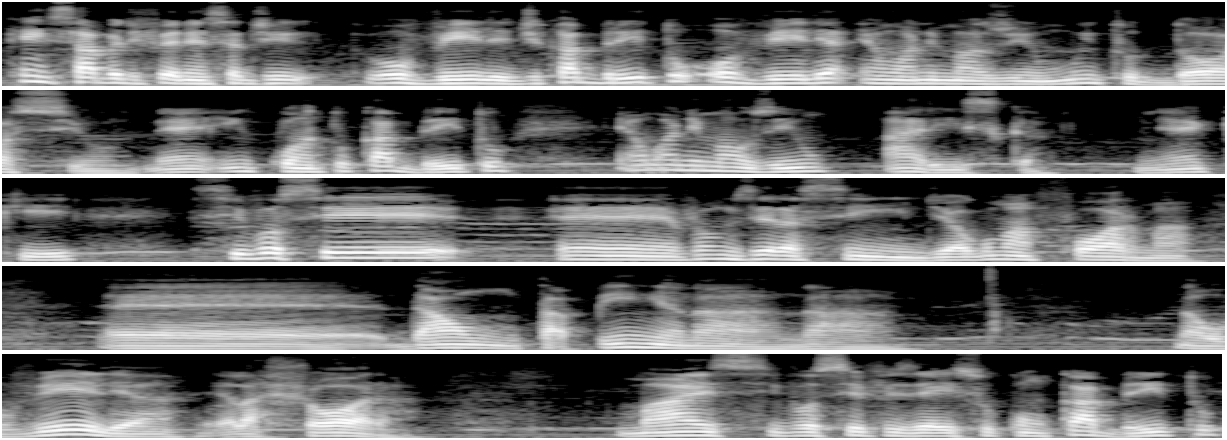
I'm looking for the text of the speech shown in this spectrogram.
quem sabe a diferença de ovelha e de cabrito? Ovelha é um animalzinho muito dócil, né? Enquanto o cabrito é um animalzinho arisca, né? Que se você, é, vamos dizer assim, de alguma forma é, dá um tapinha na, na, na ovelha, ela chora. Mas se você fizer isso com cabrito,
